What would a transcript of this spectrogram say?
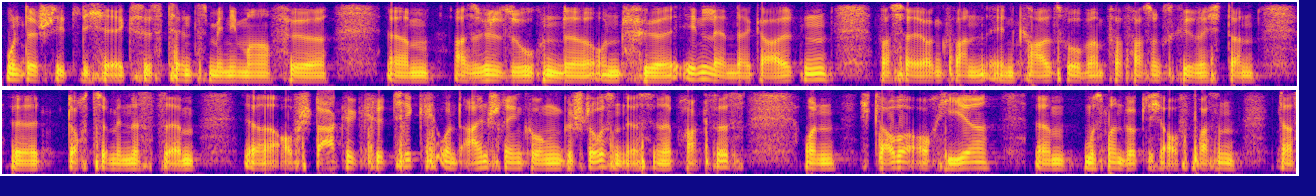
unterschiedliche Existenzminima für ähm, Asylsuchende und für Inländer galten, was ja irgendwann in Karlsruhe beim Verfassungsgericht dann äh, doch zumindest ähm, ja, auf starke Kritik und Einschränkungen gestoßen ist in der Praxis. Und ich glaube, auch hier ähm, muss man wirklich aufpassen, dass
